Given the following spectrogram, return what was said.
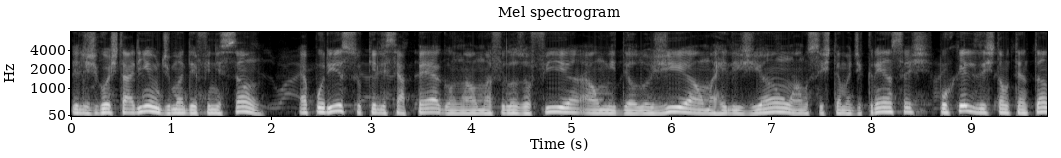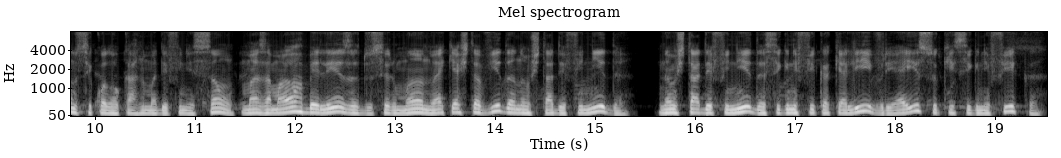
Eles gostariam de uma definição, é por isso que eles se apegam a uma filosofia, a uma ideologia, a uma religião, a um sistema de crenças, porque eles estão tentando se colocar numa definição, mas a maior beleza do ser humano é que esta vida não está definida. Não está definida significa que é livre, é isso que significa.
